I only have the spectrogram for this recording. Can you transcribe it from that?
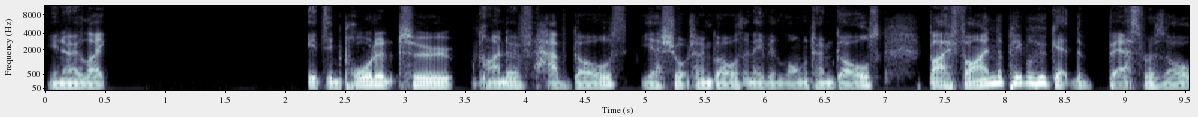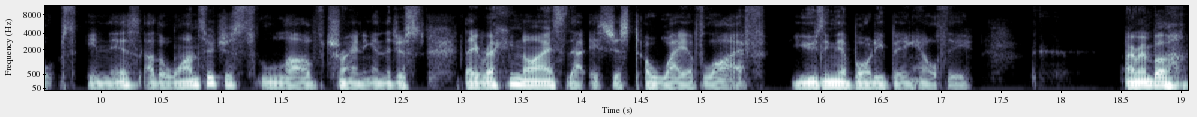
You know, like it's important to kind of have goals, yes, short term goals and even long term goals. But I find the people who get the best results in this are the ones who just love training and they just, they recognize that it's just a way of life, using their body, being healthy. I remember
